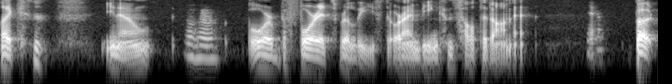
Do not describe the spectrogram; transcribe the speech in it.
like you know Mhm. Or before it's released or I'm being consulted on it. Yeah. But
